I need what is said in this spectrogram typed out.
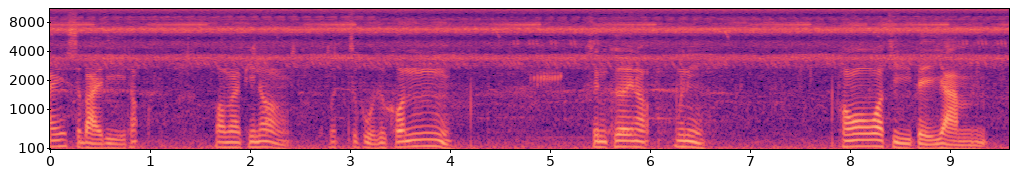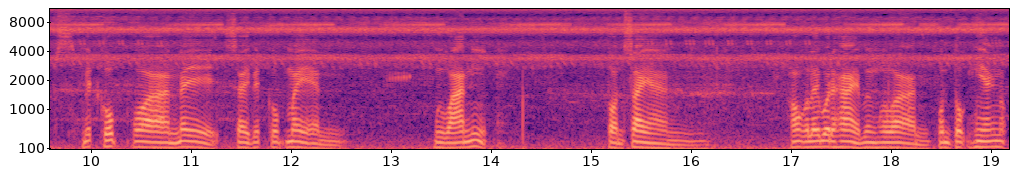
ายสบายดีเนาะพ่อแม่พี่น้องเบิดสุผูสุคนเช่นเคยเนาะมื้อนี้เฮาว่าสิไปยามเม็ดกบเพราะว่าได้ใส่เม็ดกบไม่อันมื้อวานนี้ตอนใส่อันเฮาก็เลยบ่ได้ายเบิ่งเพราะว่าฝนตกแฮงเนาะ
